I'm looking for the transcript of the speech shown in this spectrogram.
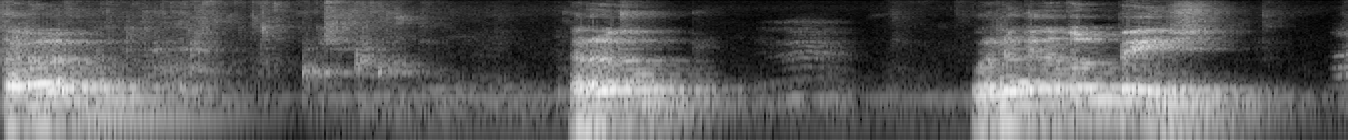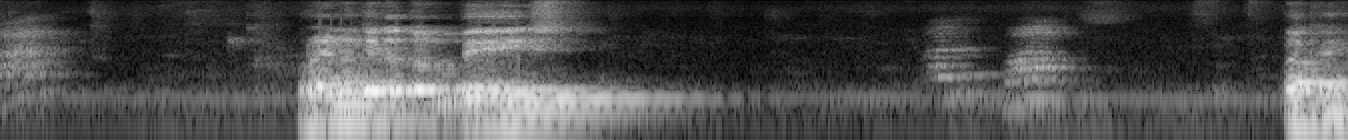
Harap. Harap. Wala na kita toothpaste. Wala na kita toothpaste. Okay.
